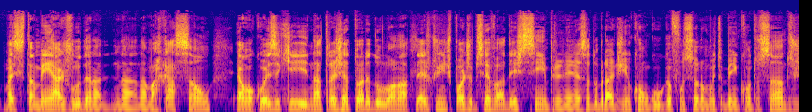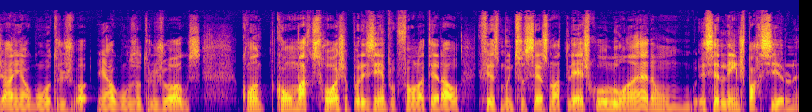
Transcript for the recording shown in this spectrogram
mas que também ajuda na, na, na marcação, é uma coisa que na trajetória do Luan no Atlético a gente pode observar desde sempre, né? Essa dobradinha com o Guga funcionou muito bem contra o Santos, já em, algum outro, em alguns outros jogos. Com, com o Marcos Rocha, por exemplo, que foi um lateral que fez muito sucesso no Atlético, o Luan era um excelente parceiro, né?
